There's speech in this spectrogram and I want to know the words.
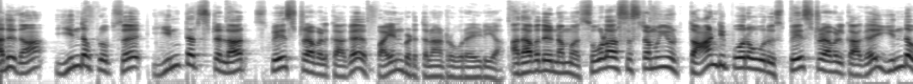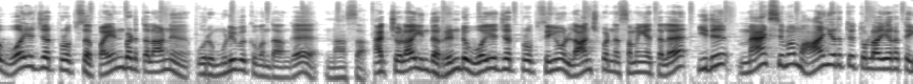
அதுதான் இந்த ப்ரூப்ஸை இன்டர்ஸ்டெல்லார் ஸ்பேஸ் ட்ராவலுக்காக பயன்படுத்தலான்ற ஒரு ஐடியா. அதாவது நம்ம சோலார் சிஸ்டமையும் தாண்டி போற ஒரு ஸ்பேஸ் ட்ராவலுக்காக இந்த ஓயேஜர் ப்ரூப்ஸை பயன்படுத்தலான்னு ஒரு முடிவுக்கு வந்தாங்க நாசா ஆக்சுவலா இந்த ரெண்டு ஓயேஜர் ப்ரூப்ஸையும் லான்ச் பண்ண சமயத்துல இது மேக்சிமம் ஆயிரத்தி தொள்ளாயிரத்தி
